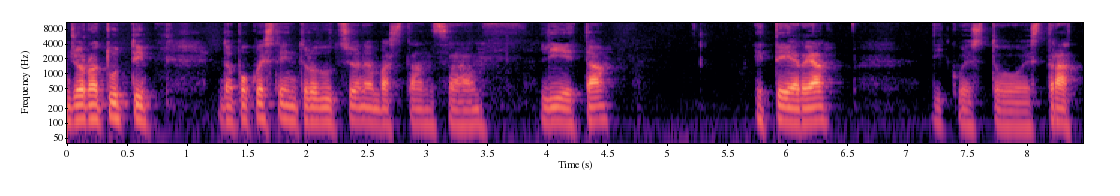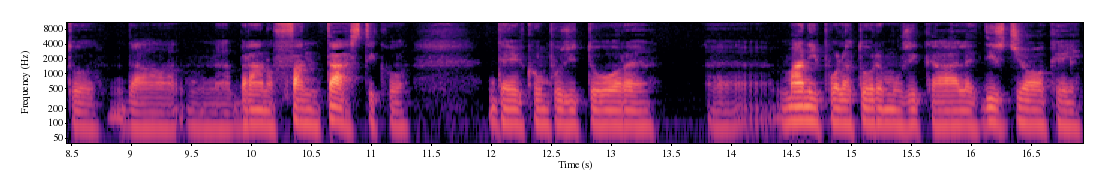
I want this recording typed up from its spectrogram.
Buongiorno a tutti. Dopo questa introduzione abbastanza lieta, eterea, di questo estratto da un brano fantastico del compositore, eh, manipolatore musicale, disc jockey,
